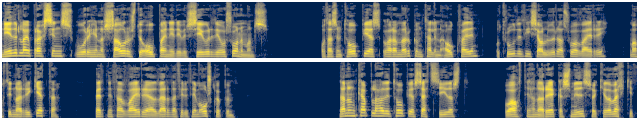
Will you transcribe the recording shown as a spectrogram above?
Niðurlag braksins voru hérna sárustu óbænir yfir Sigurði og svonum hans og það sem Tóbías var að mörgum talin ákvæðin og trúði því sjálfur að svo væri mátti nærri geta hvernig það væri að verða fyrir þeim ósköpum. Þannan kabla hafði Tóbías sett síðast og átti hann að reka smiðsökið á verkið.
